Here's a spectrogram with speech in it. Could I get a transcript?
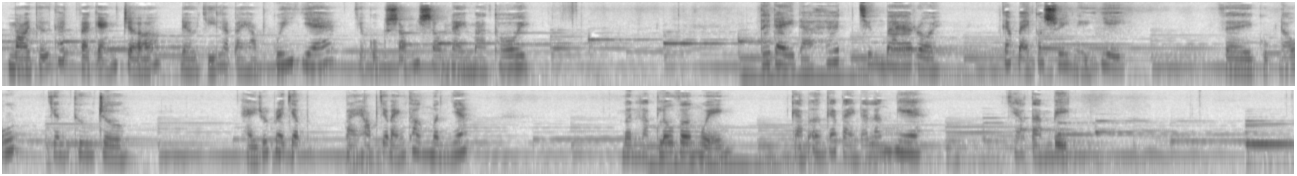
Mọi thử thách và cản trở đều chỉ là bài học quý giá cho cuộc sống sau này mà thôi. Tới đây đã hết chương 3 rồi. Các bạn có suy nghĩ gì về cuộc đấu trên thương trường? Hãy rút ra cho bài học cho bản thân mình nhé. Mình là clover nguyễn. Cảm ơn các bạn đã lắng nghe chào tạm biệt.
